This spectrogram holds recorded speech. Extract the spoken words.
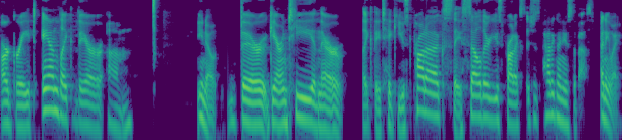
are great. And like their, um, you know, their guarantee and their like they take used products, they sell their used products. It's just Patagonia is the best. Anyway,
